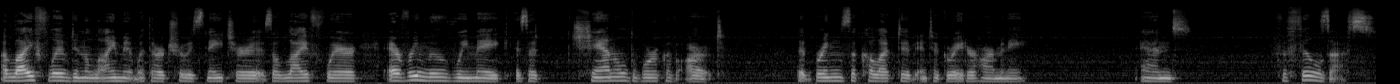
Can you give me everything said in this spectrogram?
A life lived in alignment with our truest nature is a life where every move we make is a channeled work of art that brings the collective into greater harmony and fulfills us.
